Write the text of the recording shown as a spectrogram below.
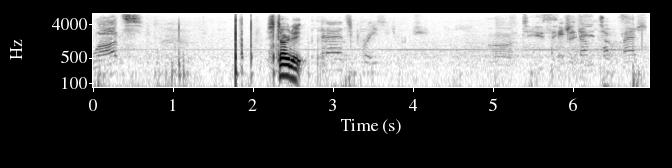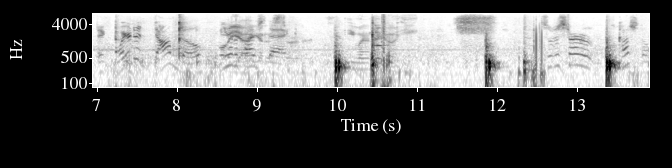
What? Start it. That's crazy, George. Uh, do you think Fish the dump age on of... fire stick. Where did Dom go? He Oh had a yeah, I five gotta stack. start. He went to go eat. So just start a custom.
